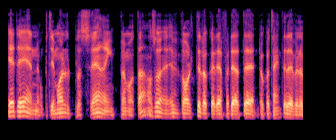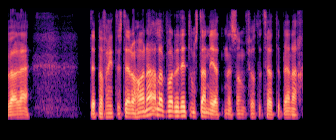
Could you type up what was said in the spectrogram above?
Er det en optimal plassering, på en måte? Altså, Valgte dere det fordi det, dere tenkte det ville være det perfekte stedet å ha det, eller var det litt omstendighetene som førte til at det ble der?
